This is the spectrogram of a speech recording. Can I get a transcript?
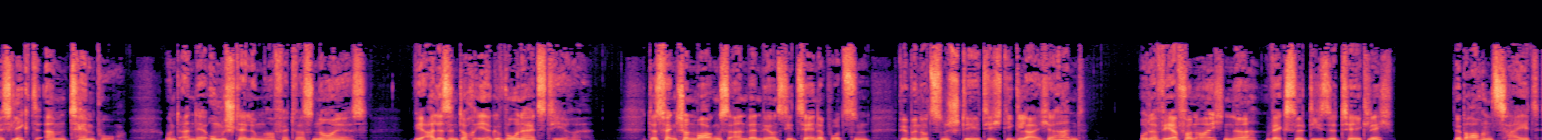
Es liegt am Tempo und an der Umstellung auf etwas Neues. Wir alle sind doch eher Gewohnheitstiere. Das fängt schon morgens an, wenn wir uns die Zähne putzen. Wir benutzen stetig die gleiche Hand. Oder wer von euch, ne, wechselt diese täglich? Wir brauchen Zeit,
